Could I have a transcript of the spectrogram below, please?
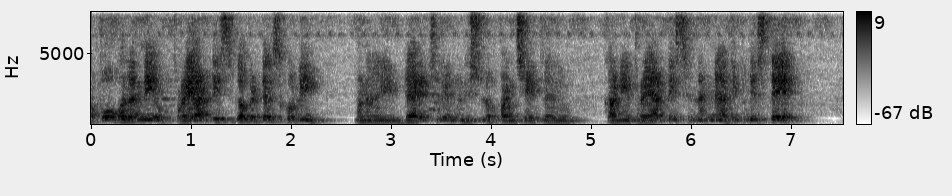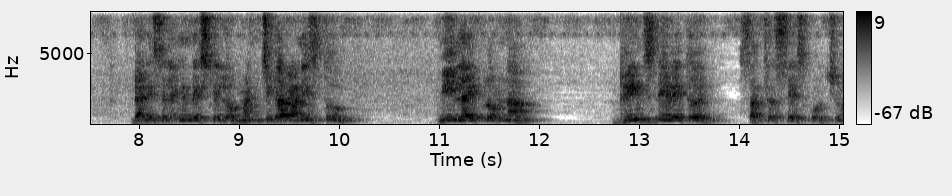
అపోహలన్నీ ప్రయారిటీస్గా పెట్టేసుకొని మనం ఈ డైరెక్ట్ సెల్లింగ్ ఇండస్ట్రీలో పని చేయట్లేదు. కానీ ఈ ప్రయారిటీస్ అన్నీ అధిగమిస్తే డైరెక్షన్ ఇండస్ట్రీలో మంచిగా రాణిస్తూ మీ లైఫ్లో ఉన్న డ్రీమ్స్ని ఏవైతే సక్సెస్ చేసుకోవచ్చు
